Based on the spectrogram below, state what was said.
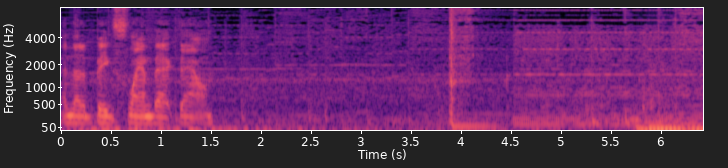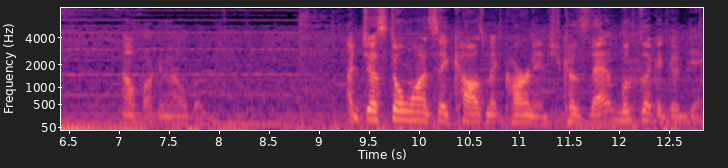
and then a big slam back down I don't fucking know, but I just don't want to say Cosmic Carnage because that looked like a good game.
